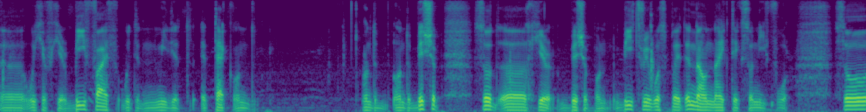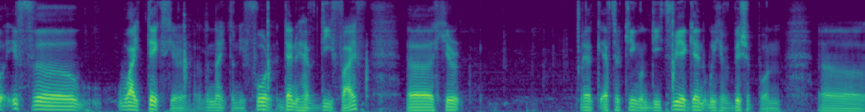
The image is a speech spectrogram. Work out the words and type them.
uh, we have here b5 with an immediate attack on the on the on the bishop. So uh, here bishop on b3 was played and now knight takes on e4 so if uh, white takes here the knight on e4 then we have d5 uh, here after king on d3 again we have bishop on uh,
